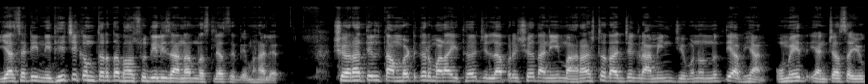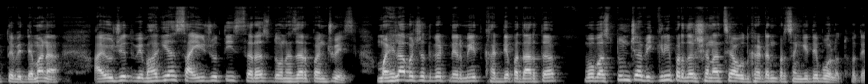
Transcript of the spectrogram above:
यासाठी निधीची कमतरता भासू दिली जाणार नसल्याचे ते म्हणाले शहरातील तांबटकर मळा इथं जिल्हा परिषद आणि महाराष्ट्र राज्य ग्रामीण जीवनोन्नती अभियान उमेद यांच्या संयुक्त विद्यमानं आयोजित विभागीय साईज्योती सरस सरस दोन हजार पंचवीस महिला बचत गट निर्मित खाद्यपदार्थ व वस्तूंच्या विक्री प्रदर्शनाच्या उद्घाटन प्रसंगी ते बोलत होते.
